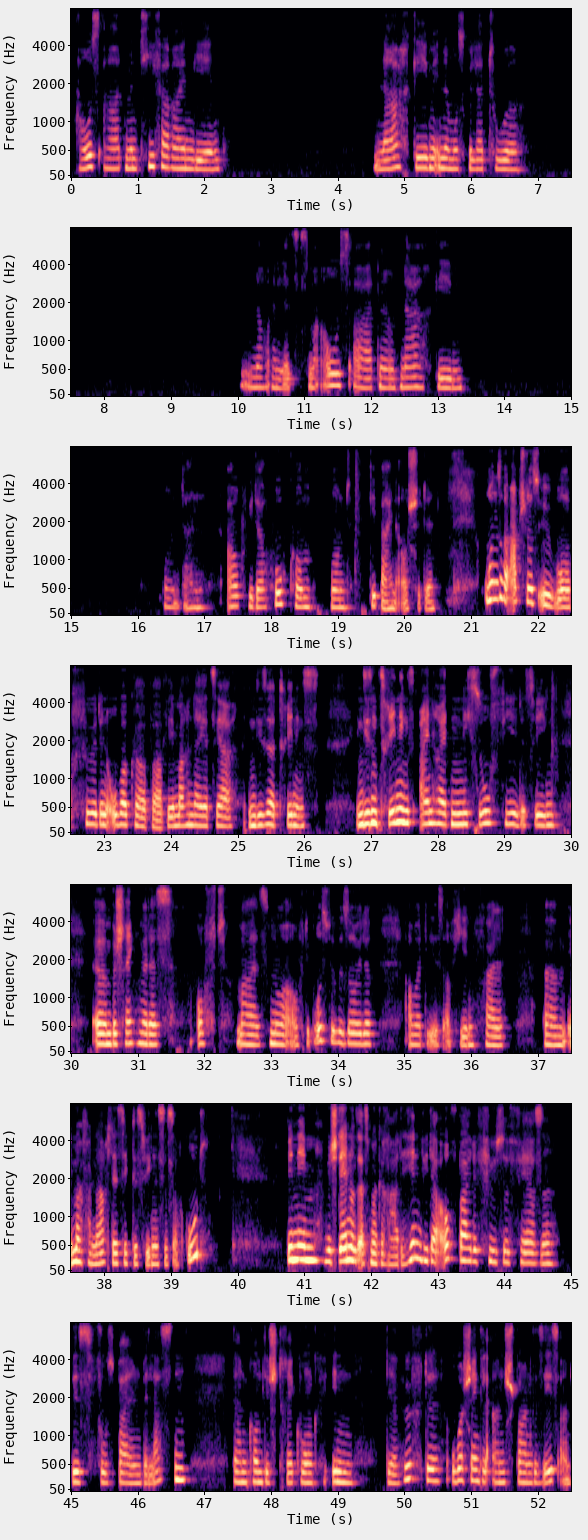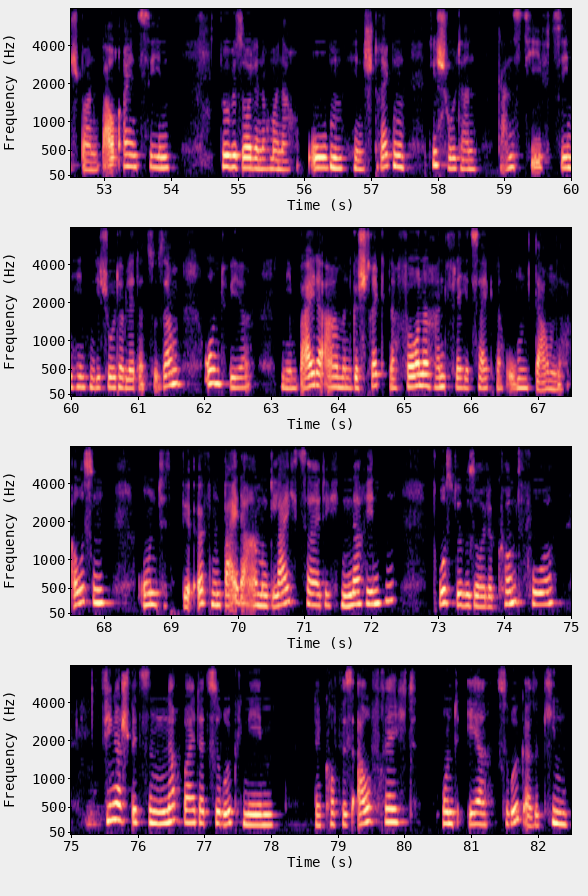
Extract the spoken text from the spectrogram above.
Ausatmen, tiefer reingehen. nachgeben in der Muskulatur. Noch ein letztes Mal ausatmen und nachgeben. Und dann auch wieder hochkommen und die Beine ausschütteln. Unsere Abschlussübung für den Oberkörper. Wir machen da jetzt ja in dieser Trainings, in diesen Trainingseinheiten nicht so viel, deswegen äh, beschränken wir das oftmals nur auf die Brustwirbelsäule, aber die ist auf jeden Fall ähm, immer vernachlässigt, deswegen ist es auch gut. Wir nehmen, wir stellen uns erstmal gerade hin, wieder auf beide Füße, Ferse bis Fußballen belasten. Dann kommt die Streckung in der Hüfte, Oberschenkel anspannen, Gesäß anspannen, Bauch einziehen, Wirbelsäule nochmal nach oben hin strecken, die Schultern ganz tief ziehen, hinten die Schulterblätter zusammen und wir nehmen beide Arme gestreckt nach vorne, Handfläche zeigt nach oben, Daumen nach außen und wir öffnen beide Arme gleichzeitig nach hinten, Brustwirbelsäule kommt vor, Fingerspitzen noch weiter zurücknehmen, der Kopf ist aufrecht und eher zurück, also Kinn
